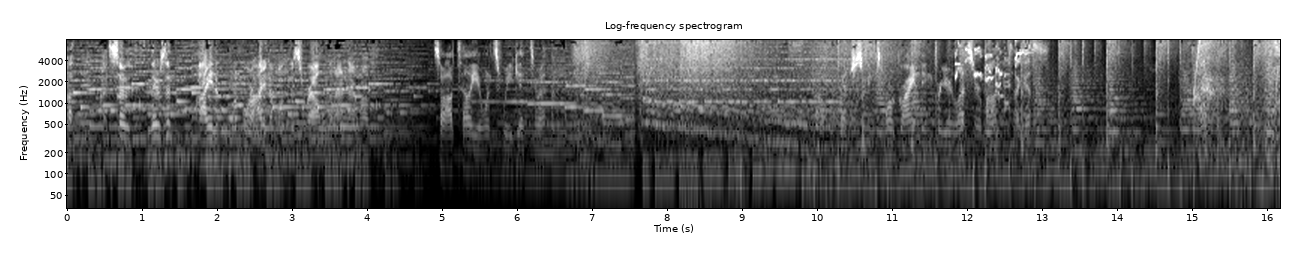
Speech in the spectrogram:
Uh, so there's an item, one more item on this route that I know of. So I'll tell you once we get to it. Oh, that just means more grinding for your lesser mons, I guess. Uh,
